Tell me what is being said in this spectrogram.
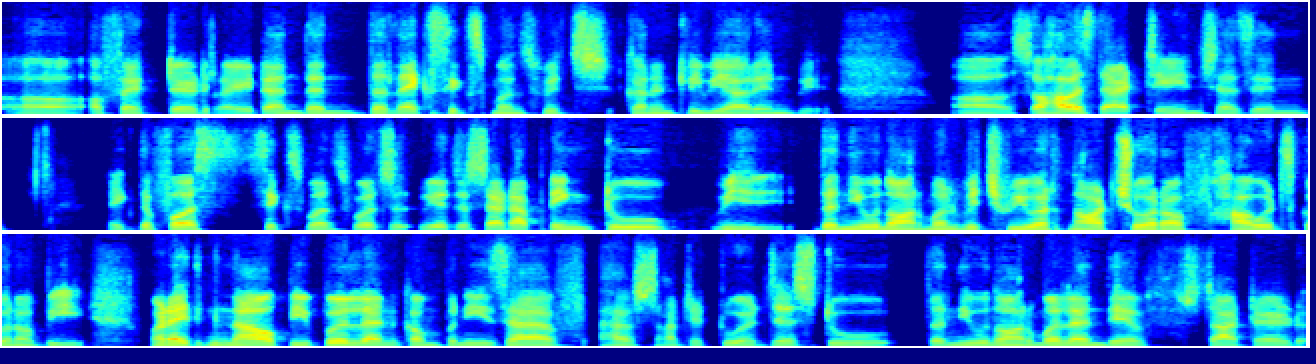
uh, affected, right? And then the next six months, which currently we are in. Uh, so how has that changed? As in, like the first six months was we are just adapting to we the new normal, which we were not sure of how it's gonna be. But I think now people and companies have have started to adjust to the new normal, and they've started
